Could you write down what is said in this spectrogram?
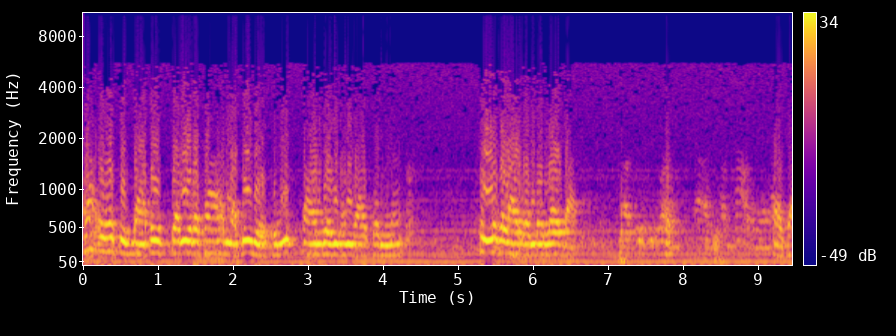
พระเอสิบบาทจะมีราคาอันดับนี้อยู่ถึงตายเดือนธันวาคมนะซึ่งมกราคมเป็นร้อยบาทใช่ใช่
